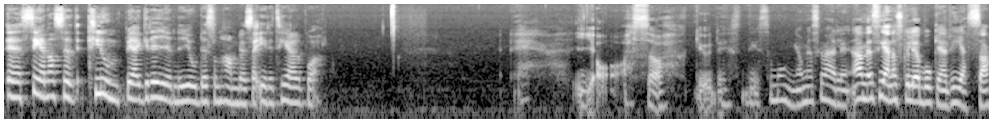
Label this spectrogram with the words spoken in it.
eh, senaste klumpiga grejen du gjorde som han blev så irriterad på? Ja, alltså. Gud, det, det är så många om jag ska vara ärlig. Ja, men senast skulle jag boka en resa.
